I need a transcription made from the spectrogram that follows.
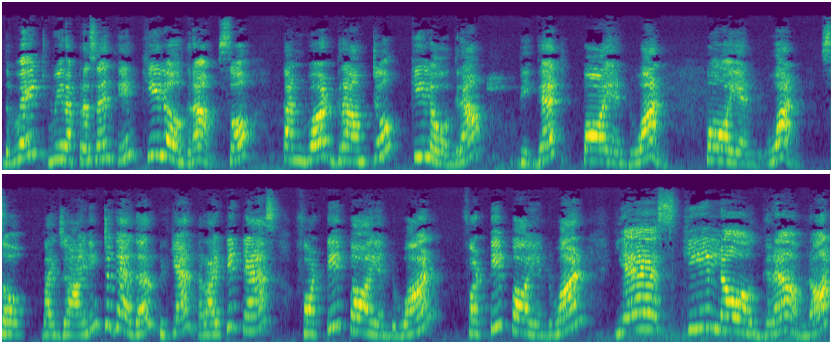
the weight we represent in kilogram. So, convert gram to kilogram we get point 1. Point 1. So, by joining together, we can write it as 40.1. 40.1. Yes, kilogram, not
